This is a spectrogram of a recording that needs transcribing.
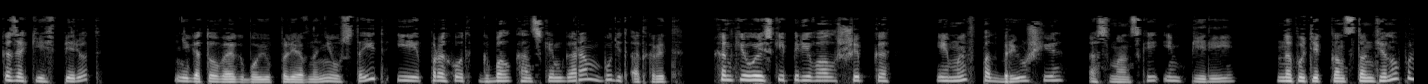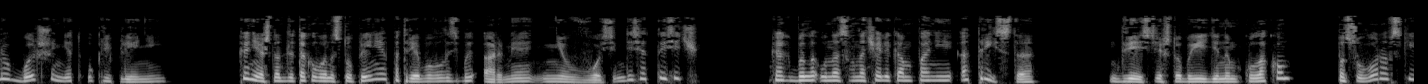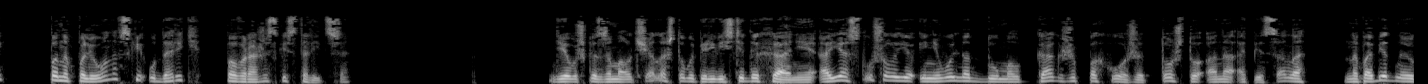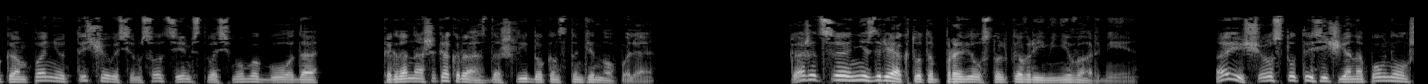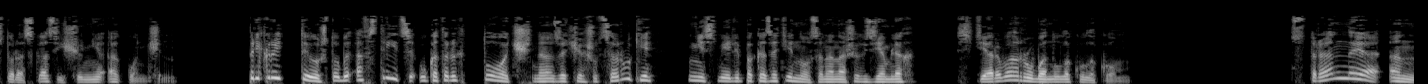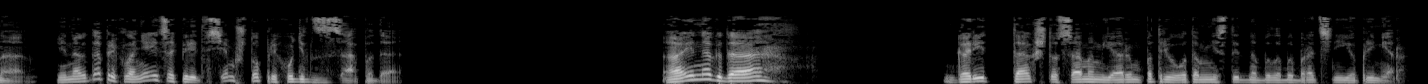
Казаки вперед, не готовая к бою плевна не устоит, и проход к Балканским горам будет открыт. Ханкиойский перевал шибко, и мы в подбрюшье Османской империи. На пути к Константинополю больше нет укреплений. Конечно, для такого наступления потребовалась бы армия не в восемьдесят тысяч, как было у нас в начале кампании, а триста. Двести, чтобы единым кулаком, по-суворовски по-наполеоновски ударить по вражеской столице. Девушка замолчала, чтобы перевести дыхание, а я слушал ее и невольно думал, как же похоже то, что она описала на победную кампанию 1878 года, когда наши как раз дошли до Константинополя. Кажется, не зря кто-то провел столько времени в армии. А еще сто тысяч я напомнил, что рассказ еще не окончен прикрыть тыл, чтобы австрийцы, у которых точно зачешутся руки, не смели показать и носа на наших землях. Стерва рубанула кулаком. Странная она. иногда преклоняется перед всем, что приходит с Запада. А иногда горит так, что самым ярым патриотам не стыдно было бы брать с нее пример.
